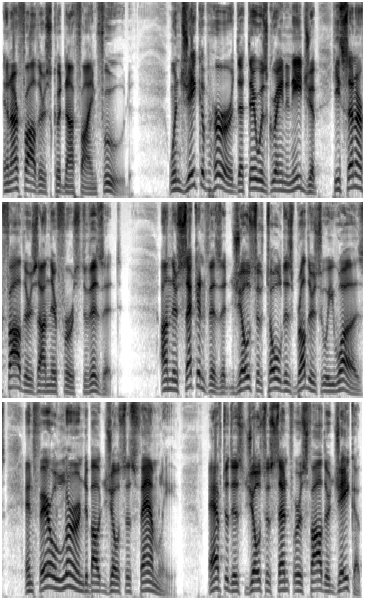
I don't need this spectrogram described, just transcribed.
and our fathers could not find food. When Jacob heard that there was grain in Egypt, he sent our fathers on their first visit. On their second visit, Joseph told his brothers who he was, and Pharaoh learned about Joseph's family. After this, Joseph sent for his father Jacob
